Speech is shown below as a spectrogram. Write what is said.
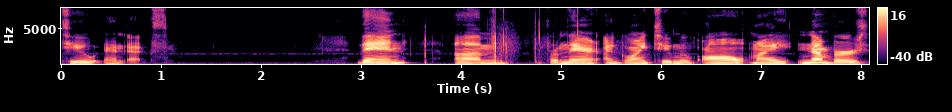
2 and x. Then um, from there, I'm going to move all my numbers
